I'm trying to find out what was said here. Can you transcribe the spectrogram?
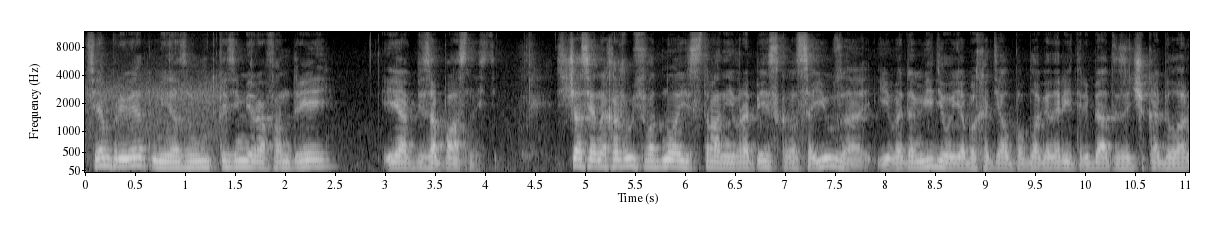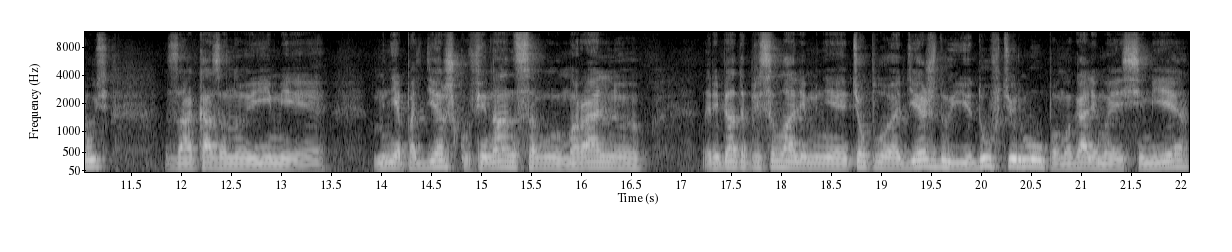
Всем привет, меня зовут Казимиров Андрей, и я в безопасности. Сейчас я нахожусь в одной из стран Европейского Союза, и в этом видео я бы хотел поблагодарить ребят из АЧК Беларусь за оказанную ими мне поддержку финансовую, моральную. Ребята присылали мне теплую одежду еду в тюрьму, помогали моей семье,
